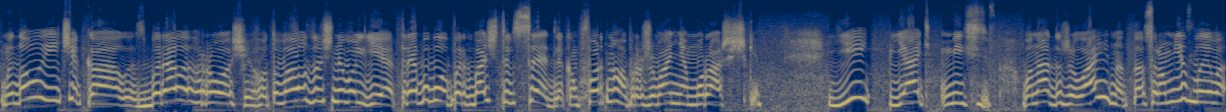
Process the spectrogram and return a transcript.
Ми довго її чекали, збирали гроші, готували зручний вольєр. Треба було передбачити все для комфортного проживання мурашечки. Їй 5 місяців. Вона дуже лагідна та сором'язлива.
